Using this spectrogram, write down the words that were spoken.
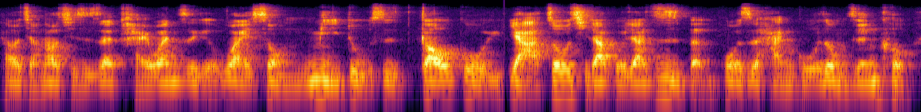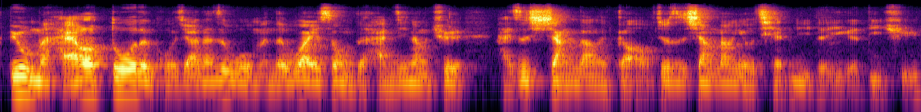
他有讲到，其实，在台湾这个外送密度是高过于亚洲其他国家，日本或者是韩国这种人口比我们还要多的国家，但是我们的外送的含金量却还是相当的高，就是相当有潜力的一个地区。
